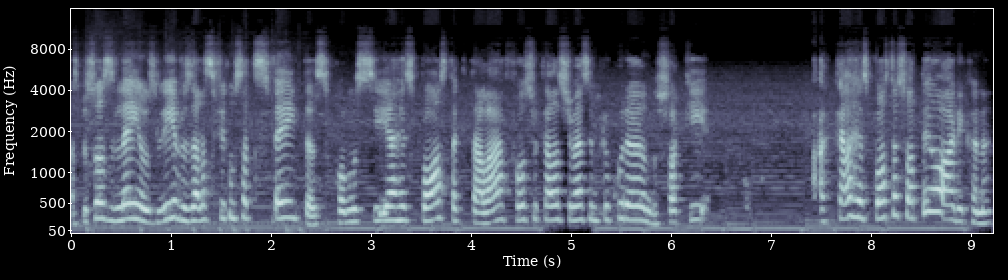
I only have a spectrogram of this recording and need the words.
as pessoas leem os livros, elas ficam satisfeitas, como se a resposta que está lá fosse o que elas estivessem procurando, só que aquela resposta é só teórica, né?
